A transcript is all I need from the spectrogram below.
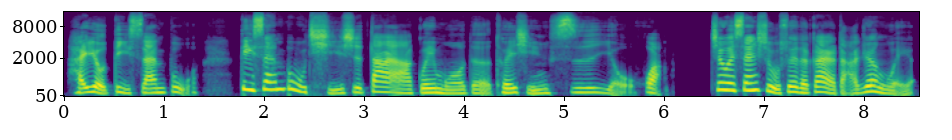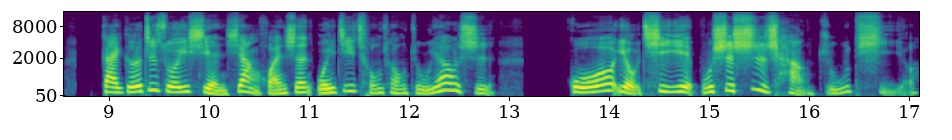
还有第三步，第三步棋是大规模的推行私有化。这位三十五岁的盖尔达认为，改革之所以险象环生、危机重重，主要是国有企业不是市场主体哦。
